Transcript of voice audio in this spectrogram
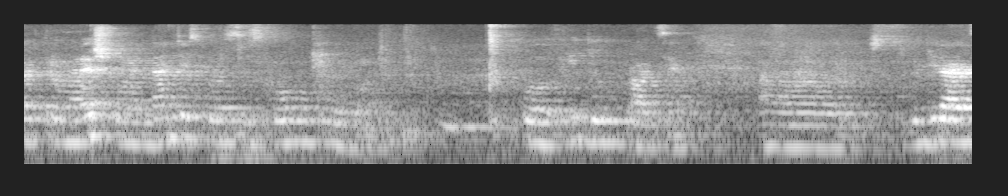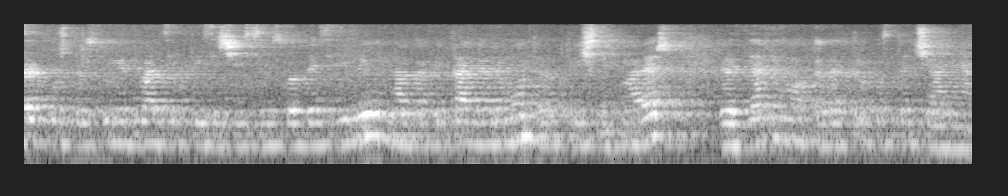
електромереж Комендантівського сільського клубу по відділу праці. Виділяються кошти в сумі 20 тисяч 810 гривень на капітальний ремонт електричних мереж резервного електропостачання.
